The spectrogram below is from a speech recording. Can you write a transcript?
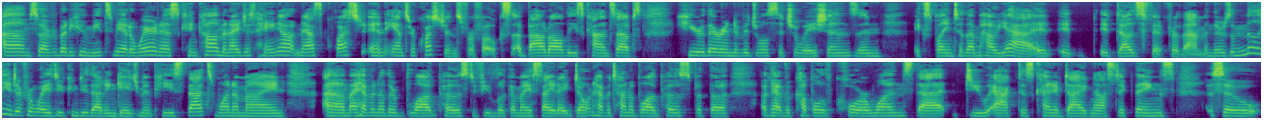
Um, so everybody who meets me at awareness can come and I just hang out and ask questions and answer questions for folks about all these concepts, hear their individual situations and explain to them how, yeah, it, it, it does fit for them. And there's a million different ways you can do that engagement piece. That's one of mine. Um, I have another blog post. If you look at my site, I don't have a ton of blog posts, but the, I have a couple of core ones that do act as kind of diagnostic things. So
